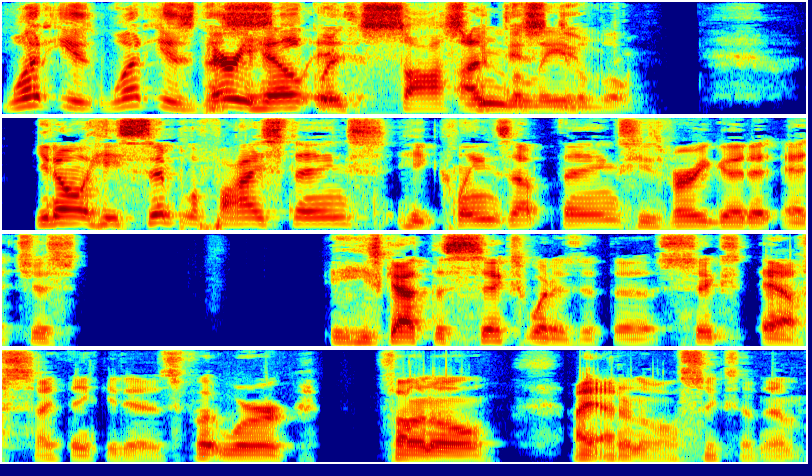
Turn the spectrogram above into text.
What is what is the Perry Hill is sauce? Unbelievable. You know, he simplifies things. He cleans up things. He's very good at, at just. He's got the six. What is it? The six Fs, I think it is. Footwork, funnel. I, I don't know all six of them.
